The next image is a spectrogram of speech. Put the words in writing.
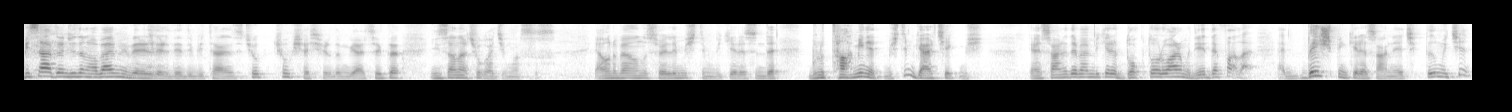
bir saat önceden haber mi verilir dedi bir tanesi. Çok çok şaşırdım gerçekten. İnsanlar çok acımasız. Ya onu ben onu söylemiştim bir keresinde. Bunu tahmin etmiştim gerçekmiş. Yani sahnede ben bir kere doktor var mı diye defalar. Yani 5000 kere sahneye çıktığım için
